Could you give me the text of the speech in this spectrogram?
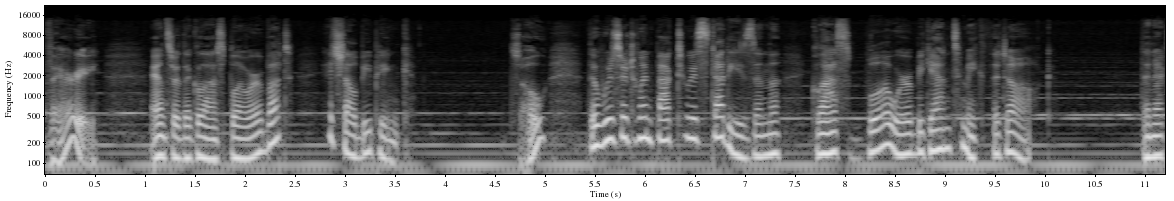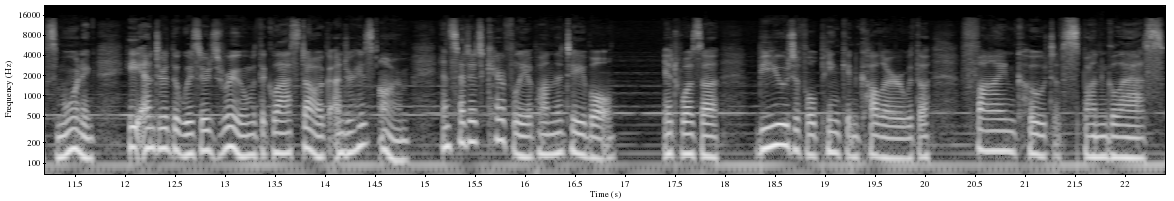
Very, answered the glassblower, but it shall be pink. So the wizard went back to his studies, and the glass blower began to make the dog. The next morning, he entered the wizard's room with the glass dog under his arm and set it carefully upon the table. It was a beautiful pink in color with a fine coat of spun glass,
